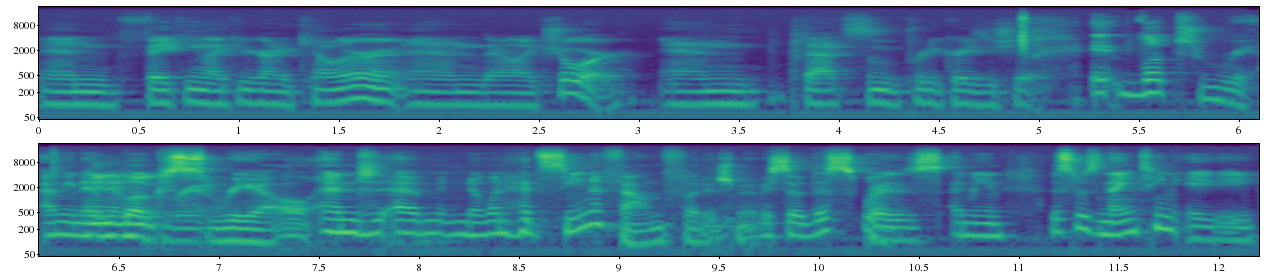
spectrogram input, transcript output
And faking like you're gonna kill her, and they're like, sure, and that's some pretty crazy shit. It looks real. I mean, it, it looked looks real. real. And um, no one had seen a found footage movie. So this was, I mean, this was 1980.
